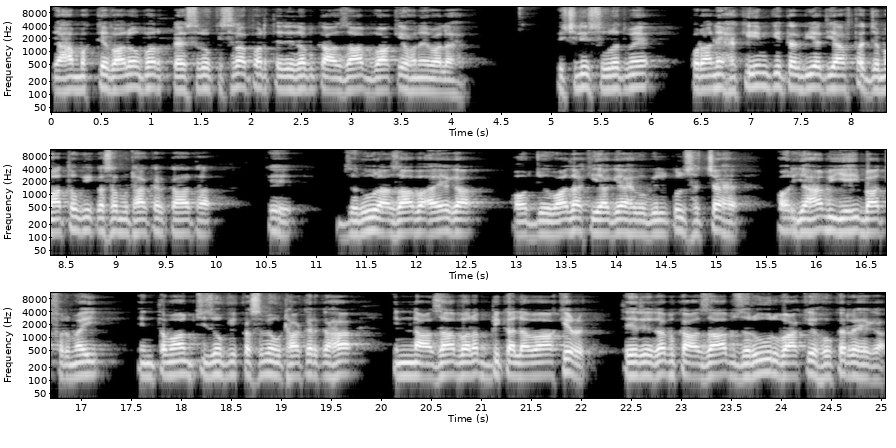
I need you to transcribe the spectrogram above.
یہاں مکے والوں پر کیسر و کسرا پر تیرے رب کا عذاب واقع ہونے والا ہے۔ پچھلی صورت میں قرآن حکیم کی تربیت یافتہ جماعتوں کی قسم اٹھا کر کہا تھا کہ ضرور عذاب آئے گا اور جو وعدہ کیا گیا ہے وہ بالکل سچا ہے۔ اور یہاں بھی یہی بات فرمائی، ان تمام چیزوں کی قسمیں اٹھا کر کہا، ان عذاب رب کا لواقع، تیرے رب کا عذاب ضرور واقع ہو کر رہے گا۔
